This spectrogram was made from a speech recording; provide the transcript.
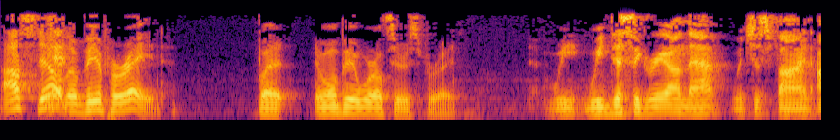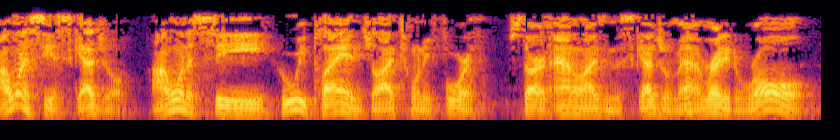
I'll still, Yeah. there'll be a parade, but it won't be a World Series parade. We we disagree on that, which is fine. I want to see a schedule. I want to see who we play in July 24th. Start analyzing the schedule, man. I'm ready to roll.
